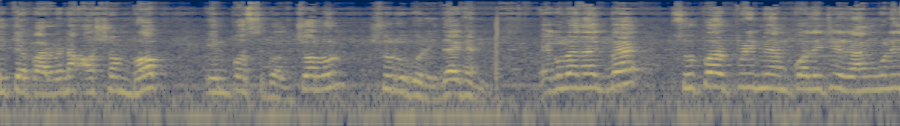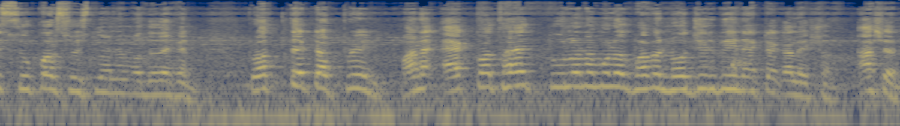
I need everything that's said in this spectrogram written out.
দিতে পারবে না, অসম্ভব ইম্পসিবল চলুন শুরু করি। দেখেন এগুলো দেখবে সুপার প্রিমিয়াম কোয়ালিটি রাঙ্গুলি সুপার সুইচ লোনের মধ্যে দেখেন। প্রত্যেকটা প্রিন্ট মানে এক কথায় তুলনামূলকভাবে নজিরবিহীন একটা কালেকশন আসেন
